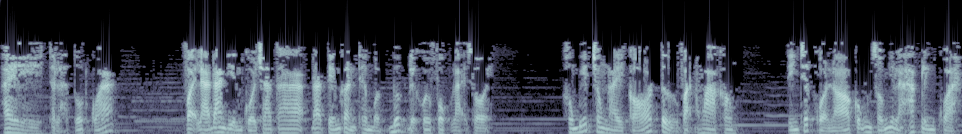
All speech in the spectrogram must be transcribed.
Hay, thật là tốt quá. Vậy là đan điện của cha ta đã tiến gần thêm một bước để khôi phục lại rồi. Không biết trong này có tử vạn hoa không? Tính chất của nó cũng giống như là hắc linh quả.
